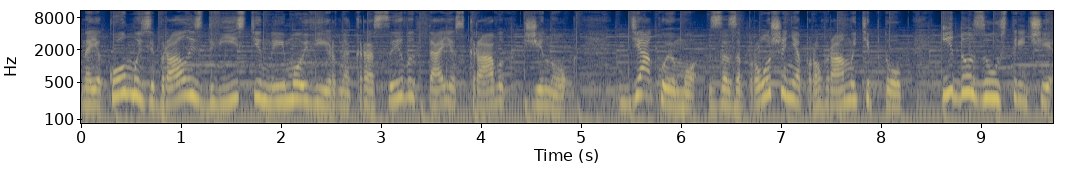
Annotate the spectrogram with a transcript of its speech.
на якому зібрались 200 неймовірно красивих та яскравих жінок. Дякуємо за запрошення програми Тіп-Топ і до зустрічі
